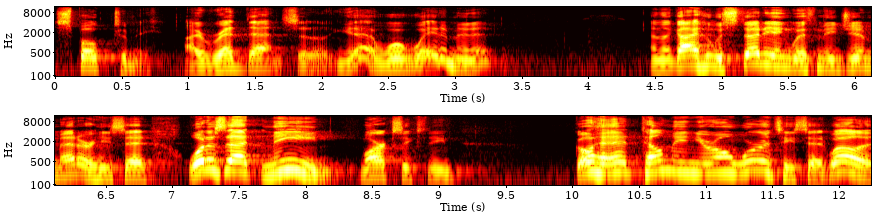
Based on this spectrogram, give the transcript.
spoke to me. I read that and said, yeah, well, wait a minute. And the guy who was studying with me, Jim Metter, he said, what does that mean, Mark 16? Go ahead, tell me in your own words, he said. Well, uh,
